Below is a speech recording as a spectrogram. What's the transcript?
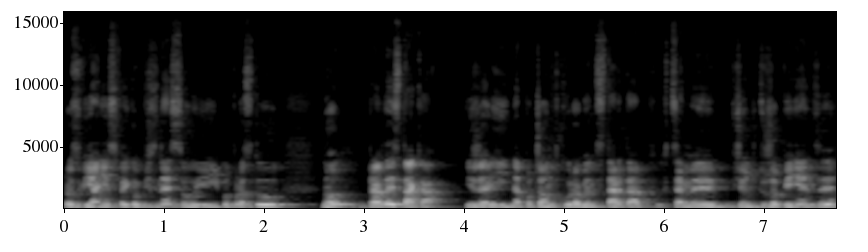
rozwijanie swojego biznesu i po prostu, no prawda jest taka, jeżeli na początku robiąc startup chcemy wziąć dużo pieniędzy,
